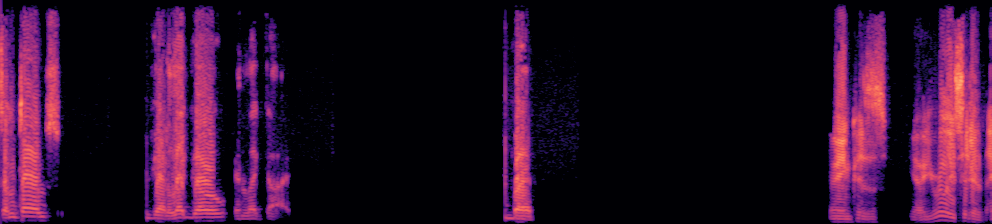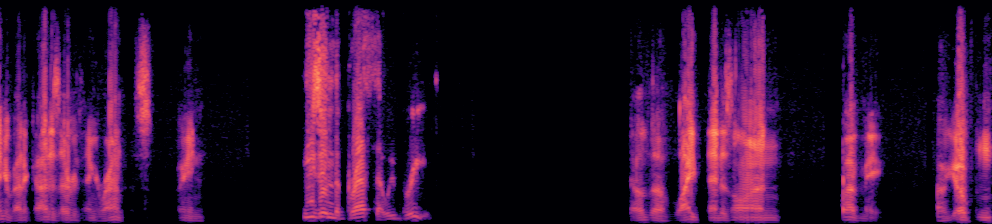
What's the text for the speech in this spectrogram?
Sometimes we got to let go and let God. But I mean, because you know, you really sit here and think about it. God is everything around us. I mean, He's in the breath that we breathe. you know, the light that is on above me. You, know, you open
